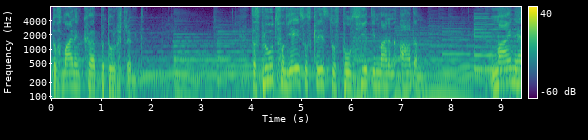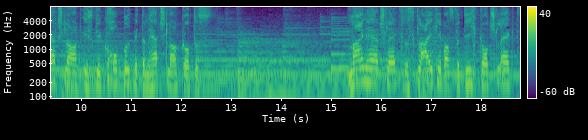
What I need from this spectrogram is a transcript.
durch meinen Körper durchströmt. Das Blut von Jesus Christus pulsiert in meinen Adern. Mein Herzschlag ist gekoppelt mit dem Herzschlag Gottes. Mein Herz schlägt für das Gleiche, was für dich Gott schlägt.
